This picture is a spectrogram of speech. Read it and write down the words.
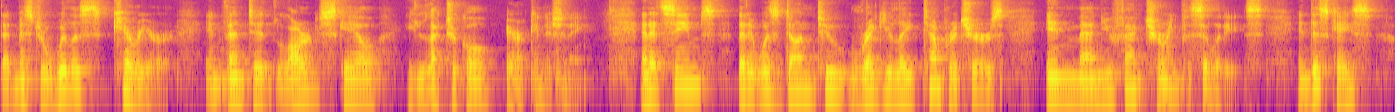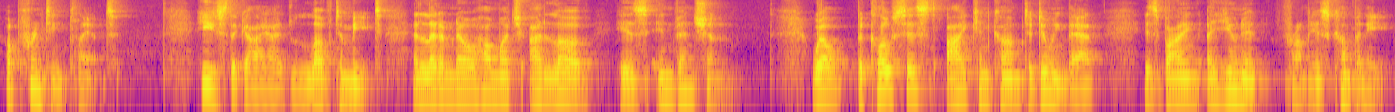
that Mr. Willis Carrier invented large scale electrical air conditioning. And it seems that it was done to regulate temperatures in manufacturing facilities, in this case, a printing plant. He's the guy I'd love to meet and let him know how much I love his invention. Well, the closest I can come to doing that is buying a unit from his company,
